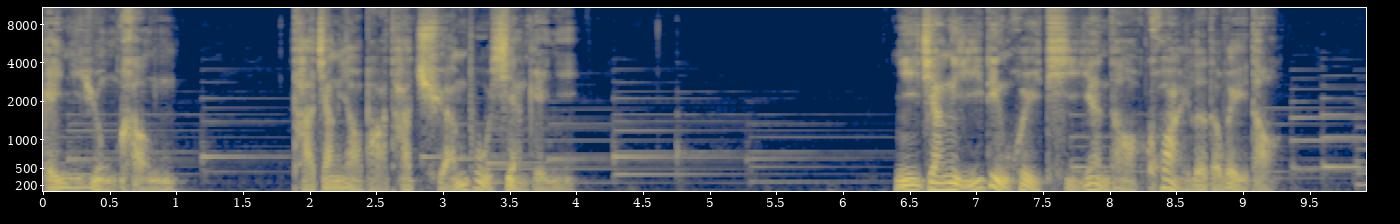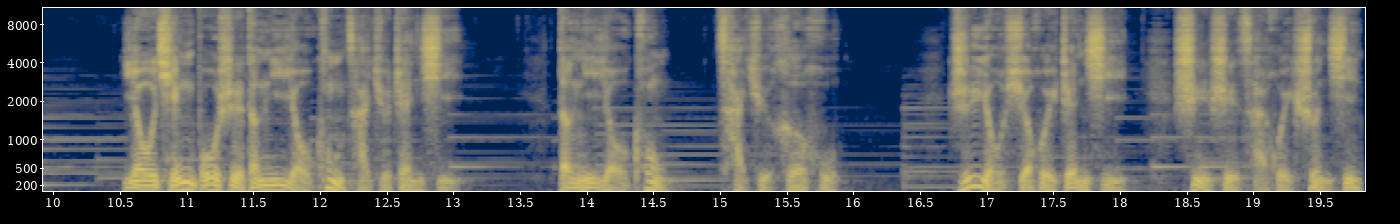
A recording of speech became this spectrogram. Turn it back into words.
给你永恒。他将要把它全部献给你，你将一定会体验到快乐的味道。友情不是等你有空才去珍惜，等你有空才去呵护。只有学会珍惜，事事才会顺心。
